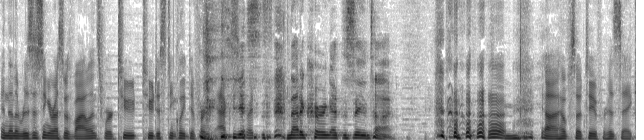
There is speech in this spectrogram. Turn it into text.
and then the resisting arrest with violence were two two distinctly different acts. yes, right? not occurring at the same time. yeah, I hope so too, for his sake.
